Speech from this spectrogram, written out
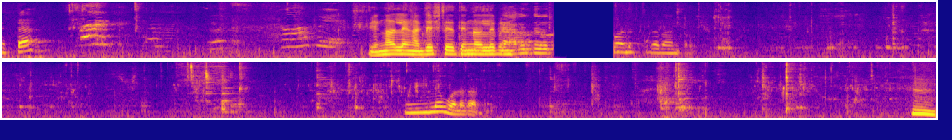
ఎట్టా ఏం కాదులే అడ్జస్ట్ అయితే ఏం కాదులే పిన్ని. పడుతుంది కదా అంటారు నీళ్ళే పోలేదు హ్మ్.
